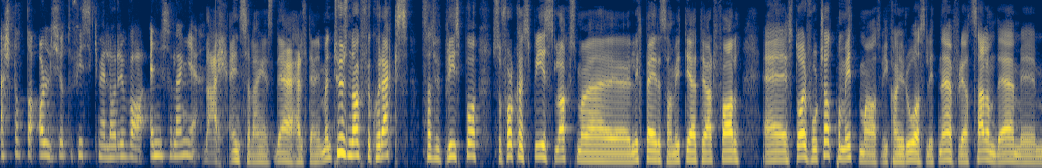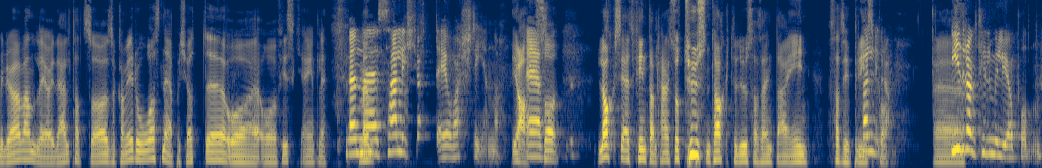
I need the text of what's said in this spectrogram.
erstatter all kjøtt og fisk med larver enn så lenge. Nei, enn så lenge. Det er jeg helt enig i. Men tusen takk for korreks. setter vi pris på. Så folk kan spise laks med litt bedre samvittighet, i hvert fall. Jeg står fortsatt på mitt med at vi kan roe oss litt ned, fordi at selv om det er miljøvennlig, og i det hele tatt, så, så kan vi roe oss ned på kjøtt eh, og, og fisk, egentlig. Men, Men- eh, særlig kjøtt er jo verstingen, da. Ja, Eh, så laks er et fint alternativ. Så tusen takk til du som har sendt deg inn. setter vi pris Veldig på. bra. Eh, Bidrag til Miljøpodden.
